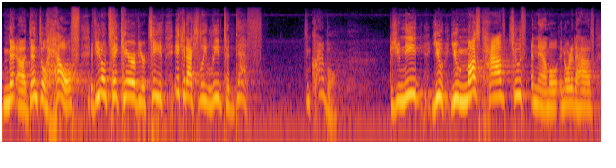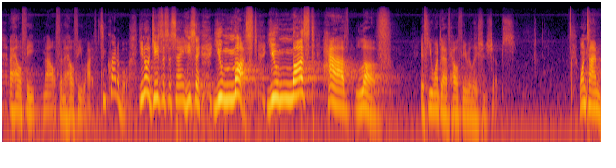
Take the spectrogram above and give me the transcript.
me, uh, dental health, if you don't take care of your teeth, it could actually lead to death. It's incredible. Because you need, you, you must have tooth enamel in order to have a healthy mouth and a healthy life. It's incredible. Do you know what Jesus is saying? He's saying, you must, you must have love if you want to have healthy relationships. One time,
